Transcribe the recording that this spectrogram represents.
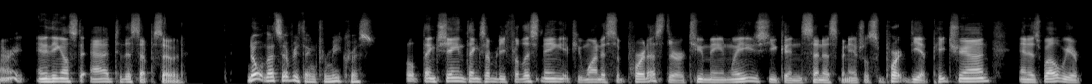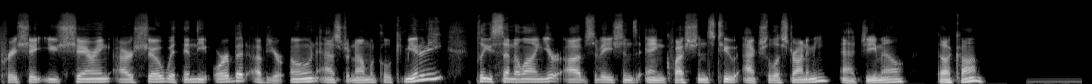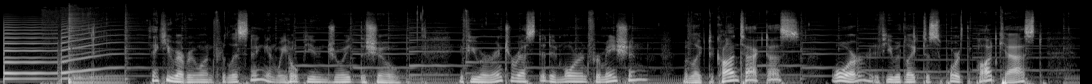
All right. Anything else to add to this episode? No, that's everything for me, Chris. Well, thanks, Shane. Thanks, everybody, for listening. If you want to support us, there are two main ways. You can send us financial support via Patreon. And as well, we appreciate you sharing our show within the orbit of your own astronomical community. Please send along your observations and questions to actualastronomy at gmail.com. Thank you, everyone, for listening, and we hope you enjoyed the show. If you are interested in more information, would like to contact us, or if you would like to support the podcast,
